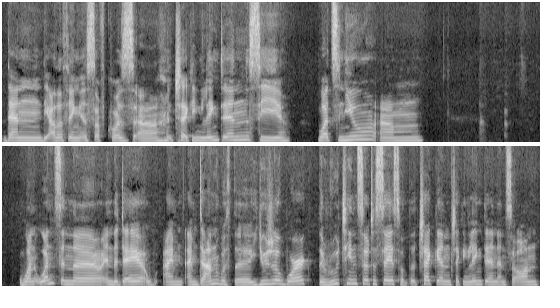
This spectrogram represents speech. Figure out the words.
Then the other thing is, of course, uh, checking LinkedIn, see what's new. Um, one, once in the in the day i'm i'm done with the usual work the routine so to say so the check-in checking linkedin and so on.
